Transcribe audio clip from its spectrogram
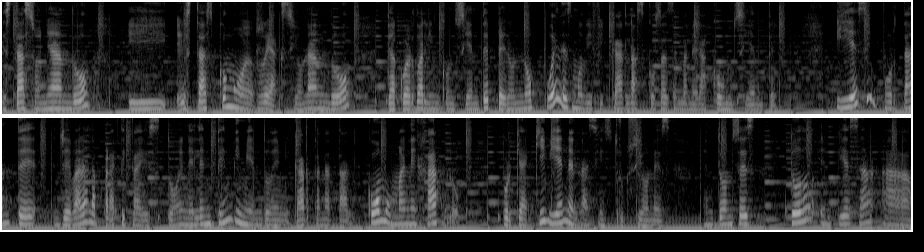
estás soñando y estás como reaccionando de acuerdo al inconsciente, pero no puedes modificar las cosas de manera consciente. Y es importante llevar a la práctica esto en el entendimiento de mi carta natal, cómo manejarlo, porque aquí vienen las instrucciones. Entonces, todo empieza a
